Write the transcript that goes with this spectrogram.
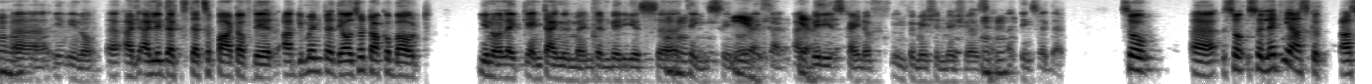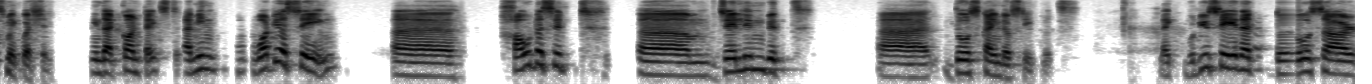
mm-hmm. Uh, in, you know uh, that's that's a part of their argument they also talk about you know like entanglement and various uh, mm-hmm. things you know yes. like uh, and yes. various kind of information measures mm-hmm. and, and, things like that so uh, so so let me ask a, ask my question in that context i mean what you're saying uh, how does it um, gel in with uh, those kind of statements like would you say that those are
